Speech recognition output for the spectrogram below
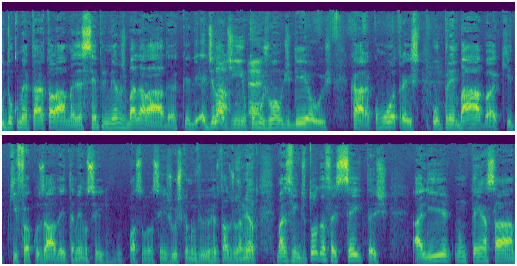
o documentário tá lá, mas é sempre menos badalado. É de Não, ladinho, como é. João de Deus, cara, como outras, o Prembaba, que, que foi acusado aí também, não sei, posso ser injusto que eu não vi o resultado do julgamento, mas enfim, de todas essas seitas, ali não tem essa,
